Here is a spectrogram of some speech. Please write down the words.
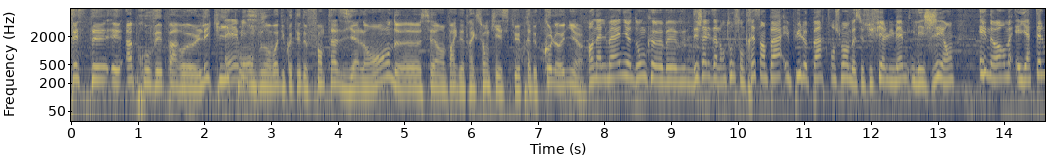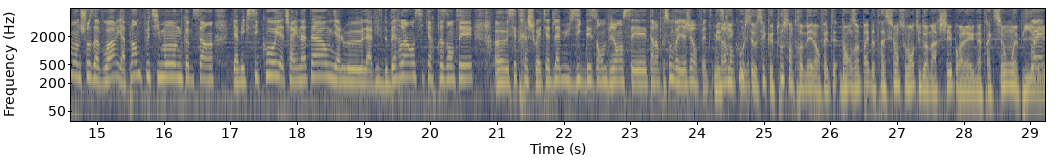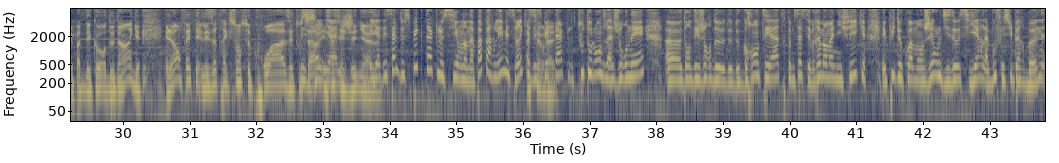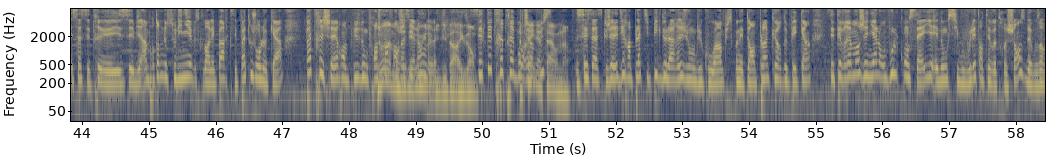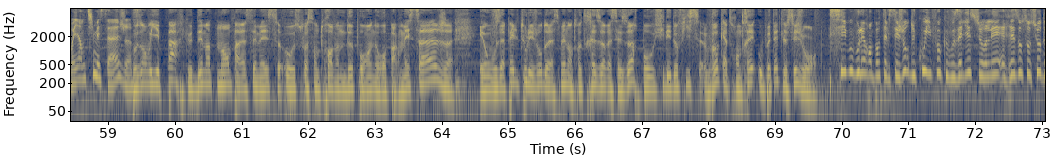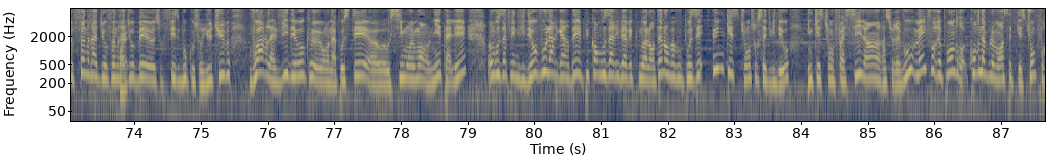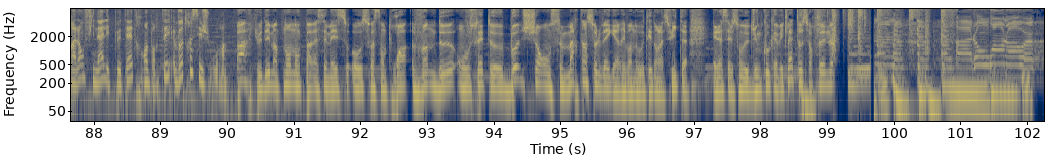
Testé et approuvé par euh, l'équipe. Eh oui. On vous envoie du côté de Fantasyland. Euh, c'est un parc d'attractions qui est situé près de Cologne. En Allemagne, donc euh, bah, déjà les alentours sont très sympas. Et puis le parc, franchement, bah, se suffit à lui-même. Il est géant. Énorme et il y a tellement de choses à voir. Il y a plein de petits mondes comme ça. hein. Il y a Mexico, il y a Chinatown, il y a le- la ville de Berlin aussi qui est représentée. Euh, c'est très chouette. Il y a de la musique, des ambiances et t'as l'impression de voyager en fait. Mais ce qui est cool, c'est aussi que tout s'entremêle en fait. Dans un parc d'attractions, souvent tu dois marcher pour aller à une attraction et puis euh, il Ouais. n'y a pas de décor de dingue. Et là en fait, les attractions se croisent et tout ça. Et ça génial. c'est génial. Et il y a des salles de spectacle aussi, on n'en a pas parlé, mais c'est vrai qu'il y a Ah, des vrai. spectacles tout au long de la journée, euh, dans des genres de, de, de grands théâtres comme ça, c'est vraiment magnifique. Et puis de quoi manger, on le disait aussi hier, la bouffe est super bonne. Et ça, c'est très, c'est bien important de le souligner parce que dans les parcs, c'est pas toujours le cas. Pas très cher en plus, donc Nous franchement, on a mangé des Fantasyland, nouilles le midi par exemple. c'était très très bon. À Et en plus, Chinatown. c'est ça, ce que j'allais dire, un plat typique de la région du coup, hein, puisqu'on était en plein cœur de Pékin. C'était vraiment génial, on vous le conseille. Et donc, si vous voulez tenter votre chance, ben, vous envoyez un petit message. Vous envoyez parc dès maintenant par SMS au 6322 pour 1 euro par message. Et on vous appelle tous les jours de la semaine entre 13h et 16h pour vous filer d'office vos quatre entrées ou peut-être le séjour. Si vous voulez remporter le séjour, du coup, il faut que vous alliez sur les réseaux sociaux de Fun Radio, Fun Ouais. Radio B euh, sur Facebook ou sur YouTube, voir la vidéo qu'on a postée. euh, Simon et moi, on y est allés. On vous a fait une vidéo, vous la regardez, et puis quand vous arrivez avec nous à l'antenne, on va vous poser une question sur cette vidéo. Une question facile, hein, rassurez-vous, mais il faut répondre convenablement à cette question pour aller en finale et peut-être remporter votre séjour. Parc dès maintenant donc par SMS au 63 22. On vous souhaite euh, bonne chance. Martin Solveig arrive en nouveauté dans la suite. Et là c'est le son de Jungkook avec la sur Fun.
